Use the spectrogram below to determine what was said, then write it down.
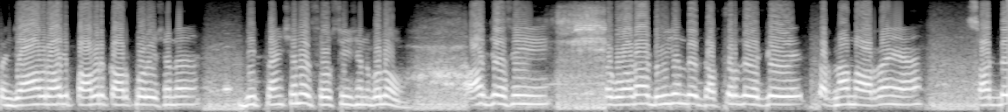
ਪੰਜਾਬ ਰਾਜ ਪਾਵਰ ਕਾਰਪੋਰੇਸ਼ਨ ਦੀ ਪੈਨਸ਼ਨ ਐਸੋਸੀਏਸ਼ਨ ਵੱਲੋਂ ਅੱਜ ਅਸੀਂ ਫਗਵਾੜਾ ਡਿਵੀਜ਼ਨ ਦੇ ਦਫ਼ਤਰ ਦੇ ਅੱਗੇ ਧਰਨਾ ਮਾਰ ਰਹੇ ਹਾਂ। ਸਾਡੇ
